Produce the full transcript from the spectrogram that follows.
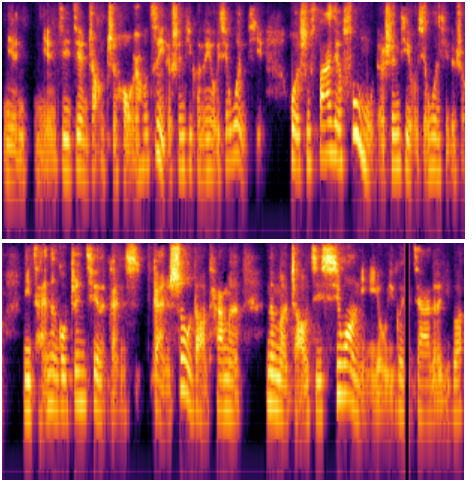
年年纪渐长之后，然后自己的身体可能有一些问题，或者是发现父母的身体有些问题的时候，你才能够真切的感感受到他们那么着急，希望你有一个家的一个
